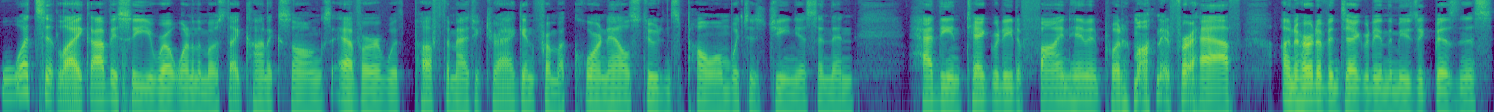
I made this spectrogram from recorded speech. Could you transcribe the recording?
What's it like? Obviously, you wrote one of the most iconic songs ever with Puff the Magic Dragon from a Cornell student's poem, which is genius, and then had the integrity to find him and put him on it for half. Unheard of integrity in the music business.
